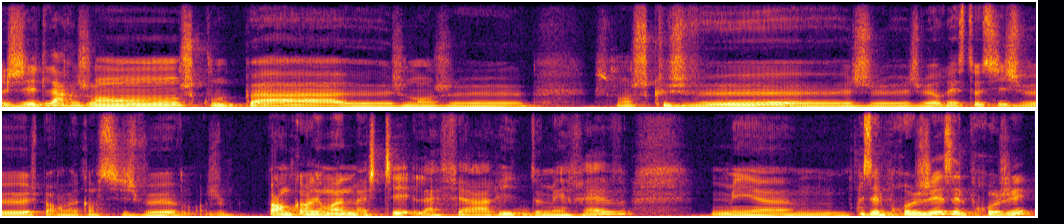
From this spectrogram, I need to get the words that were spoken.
J'ai de l'argent, je compte pas, euh, je mange. je mange ce que je veux, euh, je, je vais au resto si je veux, je pars en vacances si je veux. Bon, je pas encore les moyens de m'acheter la Ferrari de mes rêves, mais euh, c'est le projet, c'est le projet.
